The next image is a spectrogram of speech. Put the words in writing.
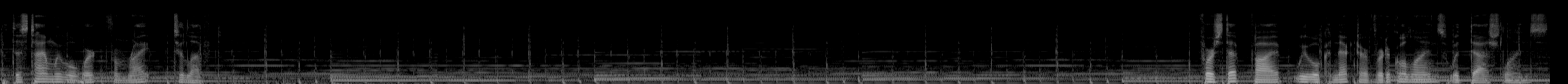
but this time we will work from right to left. For step 5, we will connect our vertical lines with dashed lines.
